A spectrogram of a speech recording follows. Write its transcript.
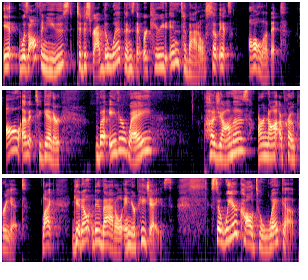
it was often used to describe the weapons that were carried into battle. So it's all of it, all of it together. But either way, pajamas are not appropriate. Like, you don't do battle in your PJs. So we are called to wake up,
